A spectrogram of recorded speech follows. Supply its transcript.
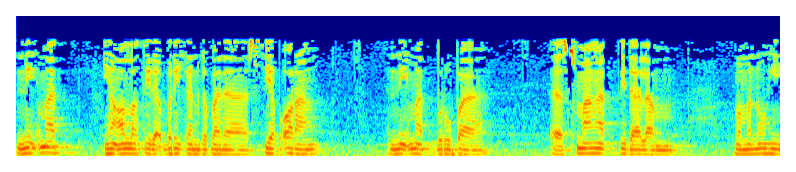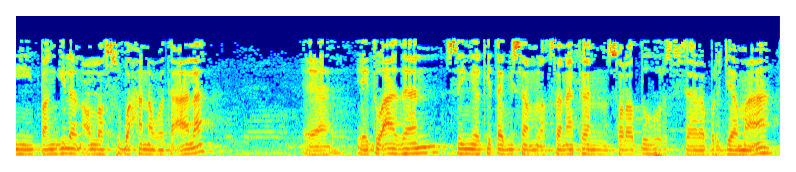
Nikmat yang Allah tidak berikan kepada setiap orang Nikmat berupa eh, semangat di dalam memenuhi panggilan Allah subhanahu wa ta'ala ya yaitu azan sehingga kita bisa melaksanakan sholat duhur secara berjamaah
